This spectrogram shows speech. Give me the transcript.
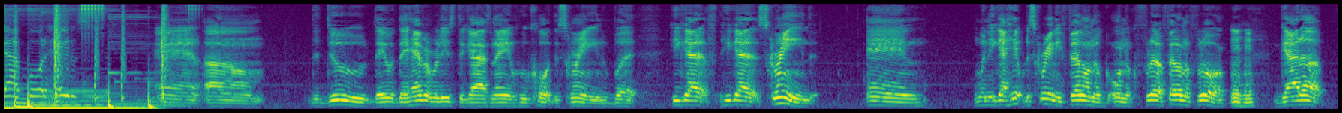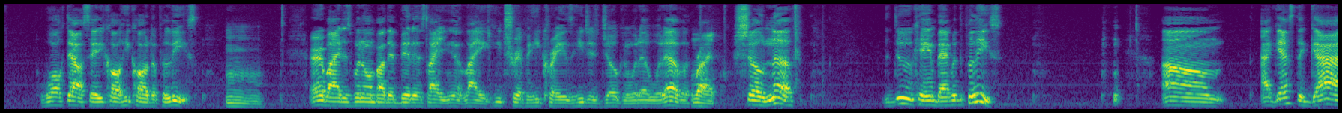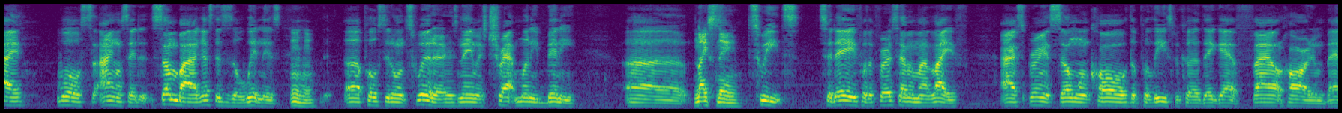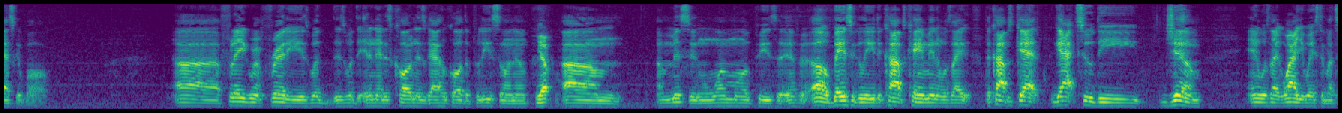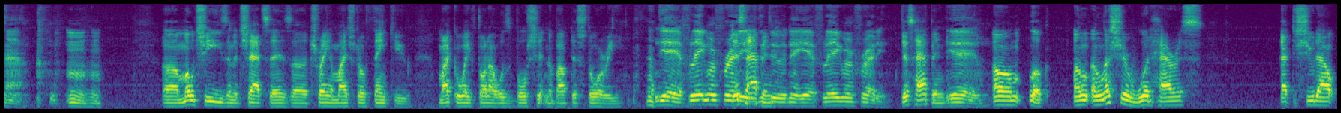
God for the haters. And um, the dude they they haven't released the guy's name who caught the screen, but he got it he got it screened, and when he got hit with the screen, he fell on the on the floor, fell on the floor, Mm-hmm. got up, walked out, said he called he called the police. Mm. Everybody just went on about their business, like you know, like he tripping, he crazy, he just joking, whatever, whatever. Right. Sure enough, the dude came back with the police. um, I guess the guy, well, I ain't gonna say that. Somebody, I guess this is a witness, Mm-hmm. uh, posted on Twitter. His name is Trap Money Benny. Uh, Nice name. tweets today for the first time in my life. I experienced someone call the police because they got fouled hard in basketball. Uh, flagrant Freddy is what is what the internet is calling this guy who called the police on him. Yep. Um, I'm missing one more piece of info. Oh, basically the cops came in and was like, the cops got got to the gym and was like, "Why are you wasting my time?" Mm-hmm. Uh, Mo Cheese in the chat says, uh, Trey and Maestro, thank you. Microwave thought I was bullshitting about this story. yeah, flagrant Freddy. This is the happened. dude. Yeah, flagrant Freddy. This happened. Yeah. Um, look, un- unless you're Wood Harris at the shootout,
